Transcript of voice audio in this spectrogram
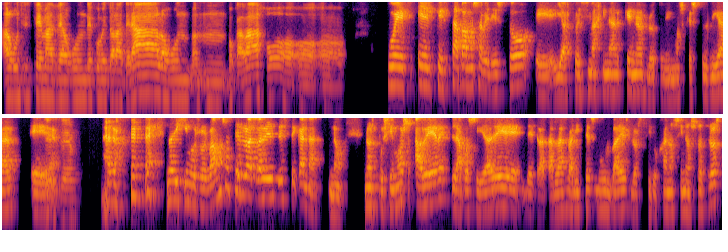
algún sistema de algún decúbito lateral, algún mm, boca abajo, o, Pues el que está, vamos a ver esto, eh, ya os podéis imaginar que nos lo tuvimos que estudiar. Eh, sí, sí Claro, no dijimos, pues vamos a hacerlo a través de este canal. No, nos pusimos a ver la posibilidad de, tratar las varices vulvares, los cirujanos y nosotros,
